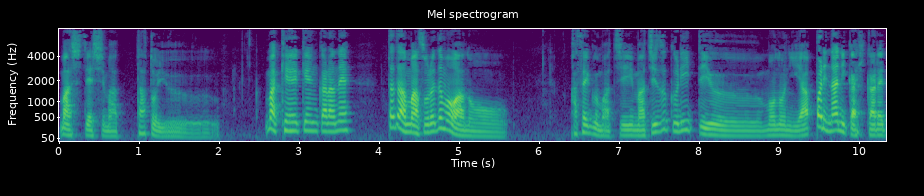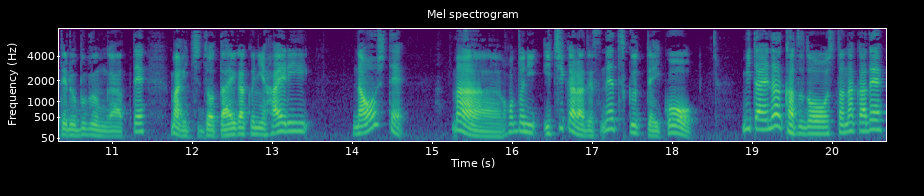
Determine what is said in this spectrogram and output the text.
まあ、してしまったという、まあ、経験からね、ただまあ、それでもあの、稼ぐ街、街づくりっていうものにやっぱり何か惹かれてる部分があって、まあ一度大学に入り直して、まあ本当に一からですね、作っていこう、みたいな活動をした中で、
